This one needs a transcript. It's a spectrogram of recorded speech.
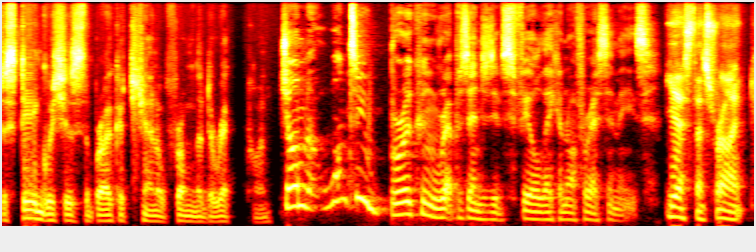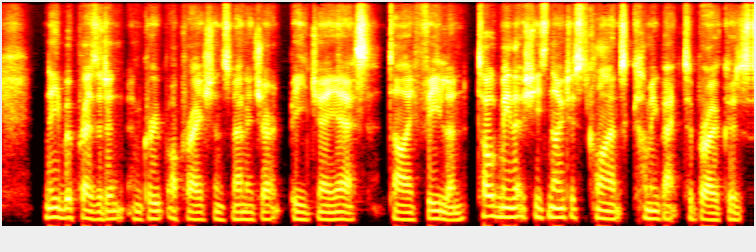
distinguishes the broker channel from the direct one. John, what do broking representatives feel they can offer SMEs? Yes, that's right. NIBA president and group operations manager at BJS, Di Phelan, told me that she's noticed clients coming back to brokers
